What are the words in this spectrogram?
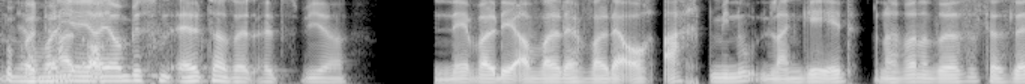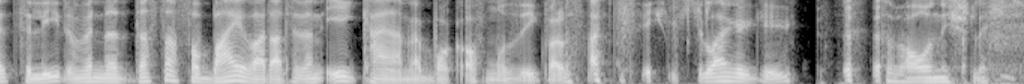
Ja, weil hat ihr ja, ja ein bisschen älter seid als wir. Nee, weil der, weil der, weil der auch acht Minuten lang geht. Und das war dann so, das ist das letzte Lied. Und wenn da- das dann vorbei war, da hatte dann eh keiner mehr Bock auf Musik, weil das halt so ewig lange ging. Ist aber auch nicht schlecht.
